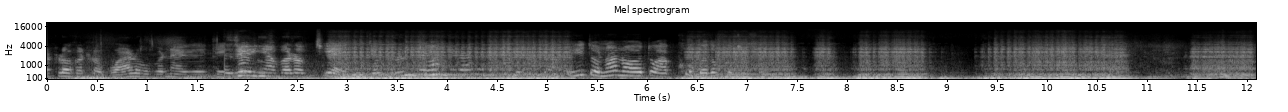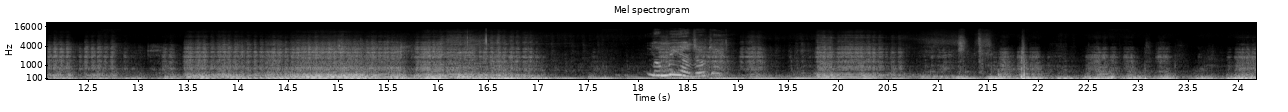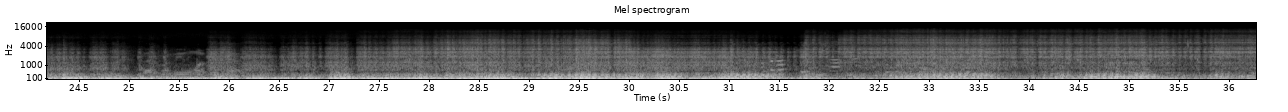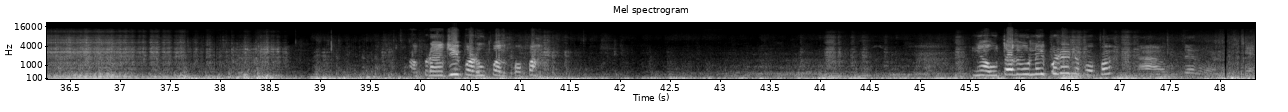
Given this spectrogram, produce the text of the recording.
આટલો કેટલો વાળો બનાવ્યો છે. જો અહીંયા બરફ છે એ તો નાનો હતો, આખો બધો જ મમ્મી, આ જો તો ઘરમાં બી હું આપી આપણે હજી પણ ઉપર પપ્પા અહીંયા ઉતરવું નહીં પડે ને પપ્પા હા ઉતરવાનું છે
